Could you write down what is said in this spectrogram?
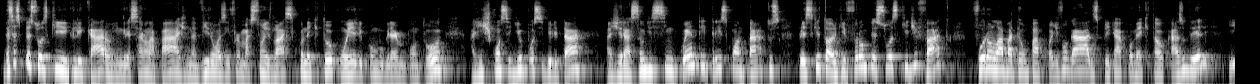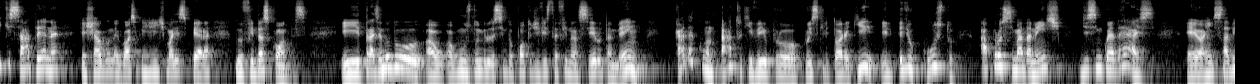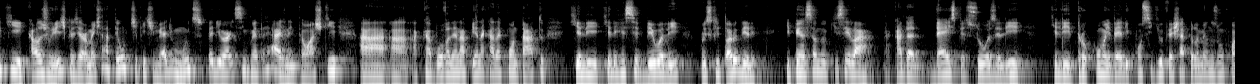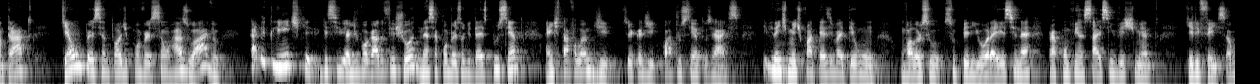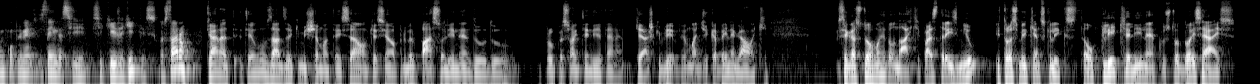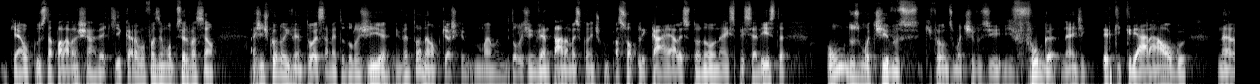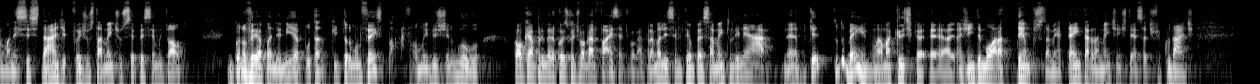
Dessas pessoas que clicaram, ingressaram na página, viram as informações lá, se conectou com ele, como o Guilherme pontuou, a gente conseguiu possibilitar a geração de 53 contatos para escritório, que foram pessoas que de fato foram lá bater um papo com o advogado, explicar como é que está o caso dele e, quiçá, até né, fechar algum negócio que a gente mais espera no fim das contas. E trazendo do, alguns números assim do ponto de vista financeiro também, cada contato que veio para o escritório aqui, ele teve o custo aproximadamente de 50 reais. É, a gente sabe que causas jurídicas, geralmente, ela tem um ticket médio muito superior de 50 reais, né? Então, acho que a, a, acabou valendo a pena cada contato que ele, que ele recebeu ali para o escritório dele. E pensando que, sei lá, a cada 10 pessoas ali que ele trocou uma ideia, ele conseguiu fechar pelo menos um contrato, que é um percentual de conversão razoável, Cada cliente que, que esse advogado fechou nessa conversão de 10%, a gente está falando de cerca de 400 reais. Evidentemente, com a tese vai ter um, um valor su, superior a esse, né, para compensar esse investimento que ele fez. Algum complemento vocês têm desse, desse case aqui que vocês gostaram? Cara, tem alguns dados aí que me chamam a atenção, que assim, ó, o primeiro passo ali, né, do, do para o pessoal entender até, né, que acho que veio, veio uma dica bem legal aqui você gastou, vamos arredondar aqui, quase 3 mil e trouxe 1.500 cliques. Então, o clique ali, né, custou dois reais, que é o custo da palavra-chave. Aqui, cara, eu vou fazer uma observação. A gente, quando inventou essa metodologia, inventou não, porque acho que é uma metodologia inventada, mas quando a gente passou a aplicar ela, se tornou né, especialista, um dos motivos, que foi um dos motivos de, de fuga, né, de ter que criar algo, né, uma necessidade, foi justamente o CPC muito alto. E quando veio a pandemia, puta, o que todo mundo fez? Pá, vamos investir no Google. Qual que é a primeira coisa que o advogado faz? O advogado trabalhista, ele tem um pensamento linear, né? Porque tudo bem, não é uma crítica. É, a, a gente demora tempos também, até internamente a gente tem essa dificuldade.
